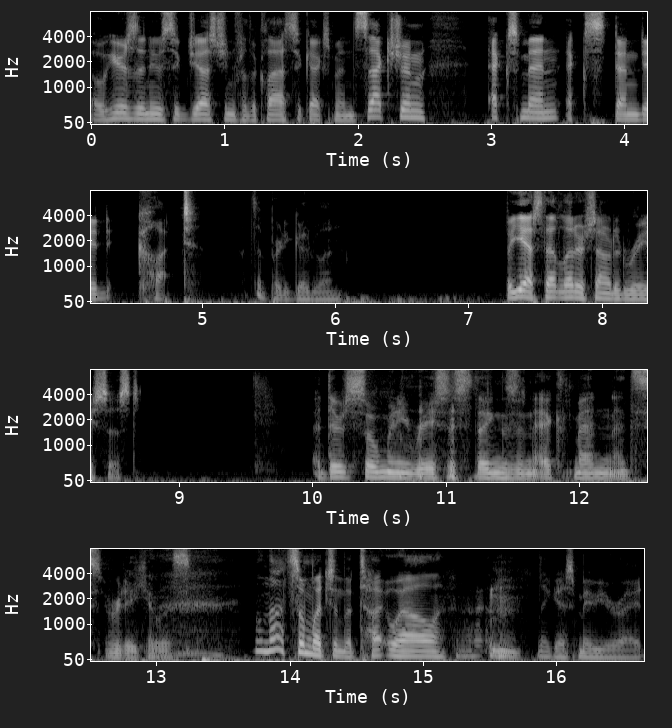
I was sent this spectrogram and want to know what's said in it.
Oh, here's a new suggestion for the classic X Men section X Men Extended Cut. That's a pretty good one. But yes, that letter sounded racist. There's so many racist things in X Men, it's ridiculous. Well, not so much in the title. Well, I guess maybe you're right.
